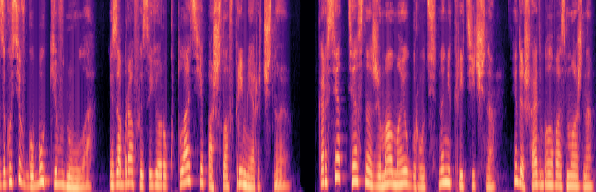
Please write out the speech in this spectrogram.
Закусив губу, кивнула и, забрав из ее рук платье, пошла в примерочную. Корсет тесно сжимал мою грудь, но не критично, и дышать было возможно.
